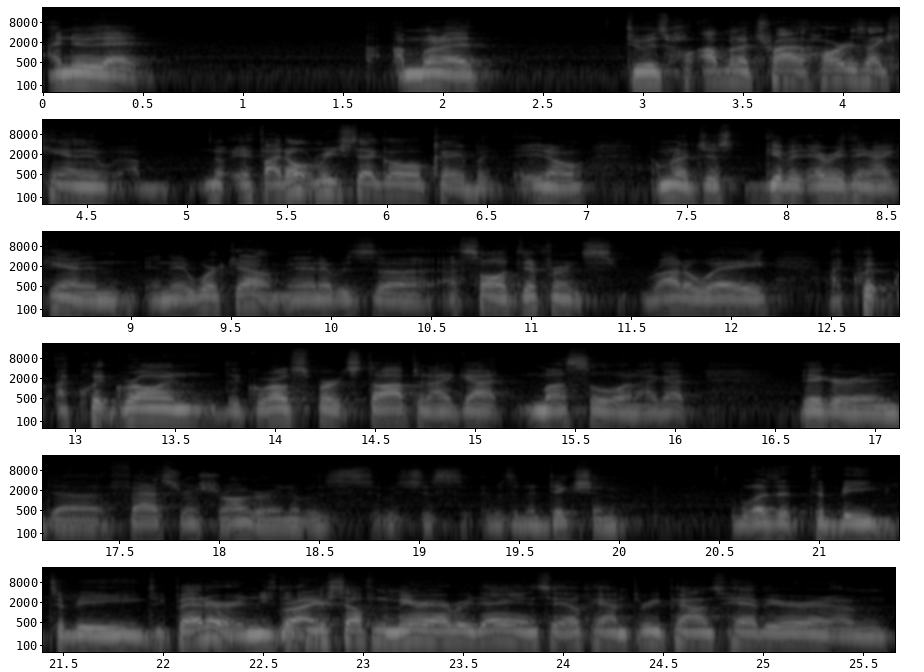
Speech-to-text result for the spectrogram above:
I knew that I'm gonna do as, I'm gonna try as hard as I can. And um, if I don't reach that goal, okay, but you know, I'm gonna just give it everything I can, and, and it worked out, man. It was, uh, I saw a difference right away. I quit, I quit growing. The growth spurt stopped, and I got muscle, and I got bigger and uh, faster and stronger, and it was, it was just, it was an addiction Was it to be to be better. And you look Right. at yourself in the mirror every day and say, okay, I'm three pounds heavier and I'm,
